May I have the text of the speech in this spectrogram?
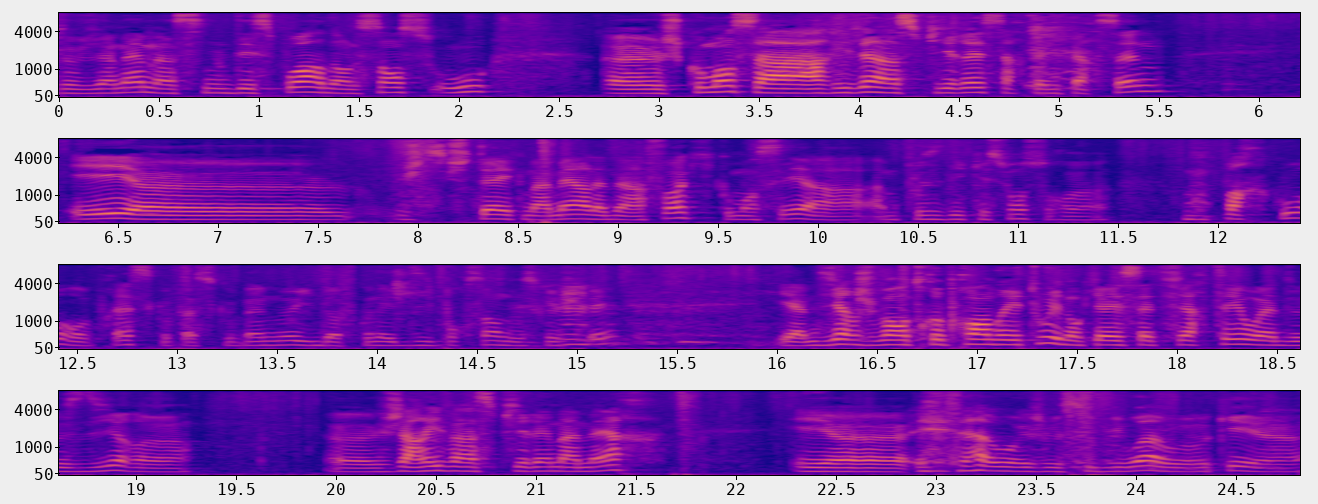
deviens même un signe d'espoir dans le sens où je commence à arriver à inspirer certaines personnes. Et je discutais avec ma mère la dernière fois qui commençait à, à me poser des questions sur mon parcours presque, parce que même eux, ils doivent connaître 10% de ce que je fais et à me dire je vais entreprendre et tout. Et donc il y avait cette fierté ouais, de se dire euh, euh, j'arrive à inspirer ma mère. Et, euh, et là, je me suis dit waouh, ok. elle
